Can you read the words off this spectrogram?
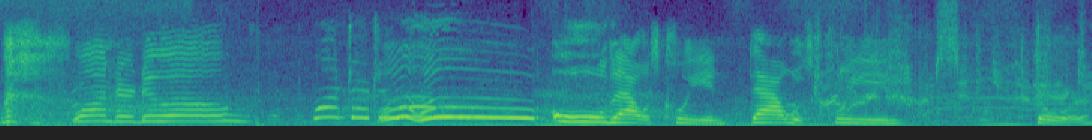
Wonder duo. Wonder duo. Woohoo! Oh, that was clean. That was clean. Door.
